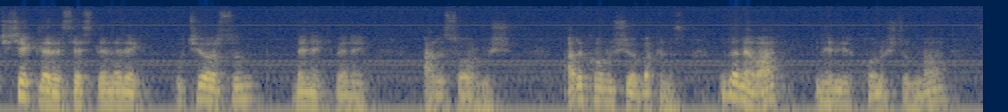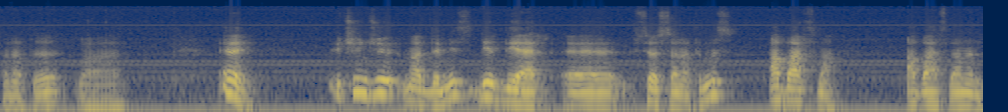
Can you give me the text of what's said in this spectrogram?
çiçeklere seslenerek uçuyorsun benek benek? Arı sormuş. Arı konuşuyor bakınız. Burada ne var? Yine bir konuşturma sanatı var. Evet. Üçüncü maddemiz bir diğer e, söz sanatımız abartma. Abartmanın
